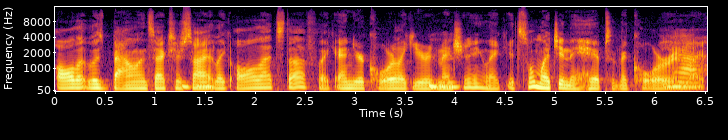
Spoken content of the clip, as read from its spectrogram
all that was balance exercise, Mm-hmm. like all that stuff, like and your core, like you were mentioning, like it's so much in the hips and the core and like.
